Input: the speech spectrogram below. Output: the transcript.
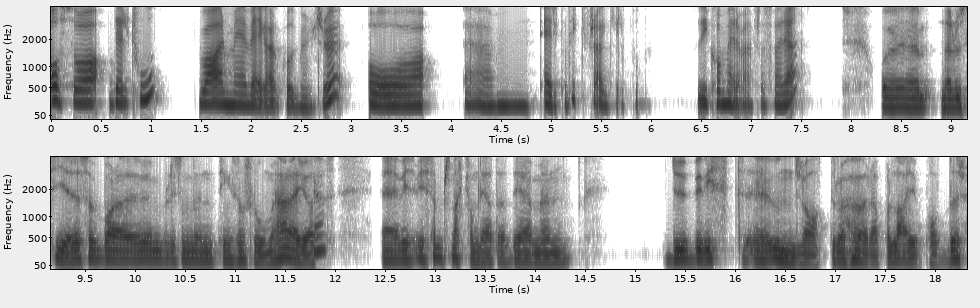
Og så del to var med Vegard Kodmundsrud og um, Erik og Dick fra Gilpod. De kom hele veien fra Sverige. Og, eh, når du sier det, så bare eh, liksom en ting som slo meg her, er jo Ja. at eh, vi, vi snakker om det at det med du bevisst eh, unnlater å høre på livepodder,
